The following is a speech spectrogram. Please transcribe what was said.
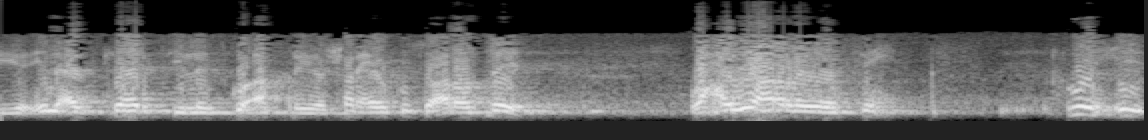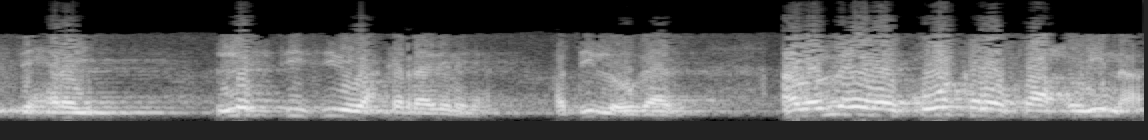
iyo in adkaartii laysku akriyo sharciga ku soo aroortay waxay u cararayaan si ruuxii sixray laftiisii bay wax ka raadinayaan haddii la ogaado. Ama ma ahe kuwo kaloo saaxiriin ah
